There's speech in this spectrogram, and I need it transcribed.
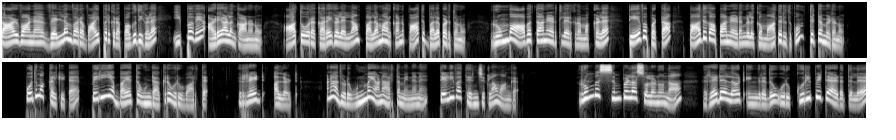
தாழ்வான வெள்ளம் வர வாய்ப்பிருக்கிற பகுதிகளை இப்பவே அடையாளம் காணணும். ஆத்தோர கரைகள் எல்லாம் பலமா இருக்கான்னு பார்த்து பலப்படுத்தணும். ரொம்ப ஆபத்தான இடத்துல இருக்கிற மக்களை தேவைப்பட்டா பாதுகாப்பான இடங்களுக்கு மாத்துறதுக்கும் திட்டமிடணும். பொதுமக்கள் கிட்ட பெரிய பயத்தை உண்டாக்குற ஒரு வார்த்தை. ரெட் அலர்ட் ஆனா அதோட உண்மையான அர்த்தம் என்னன்னு தெளிவா தெரிஞ்சுக்கலாம் வாங்க. ரொம்ப சிம்பிளா சொல்லணும்னா ரெட் அலர்ட்ங்கிறது ஒரு குறிப்பிட்ட இடத்துல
